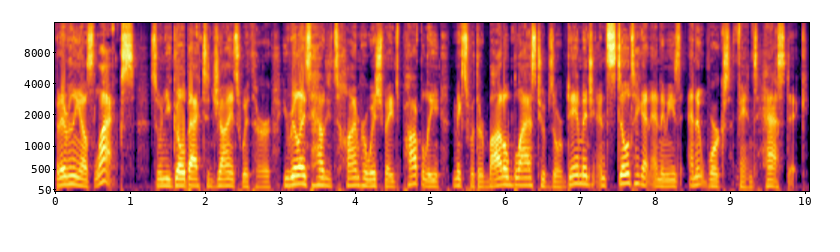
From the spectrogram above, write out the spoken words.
but everything else lacks. So when you go back to Giants with her, you realize how to time her Witchblades properly, mix with her Bottle Blast to absorb damage, and still take out enemies, and it works fantastic.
